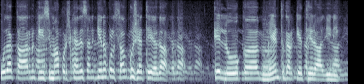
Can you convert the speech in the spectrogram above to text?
ਉਹਦਾ ਕਾਰਨ ਕੀ ਸੀ? ਮਹਾਂਪੁਰਸ਼ ਕਹਿੰਦੇ ਸਨ ਕਿ ਇਹਨਾਂ ਕੋਲ ਸਭ ਕੁਝ ਇੱਥੇ ਹੈਗਾ। ਇਹ ਲੋਕ ਮਿਹਨਤ ਕਰਕੇ ਇੱਥੇ ਰਾਜੀ ਨਹੀਂ।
